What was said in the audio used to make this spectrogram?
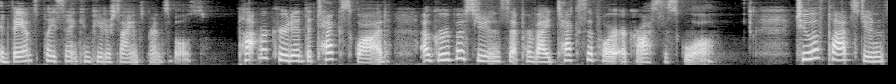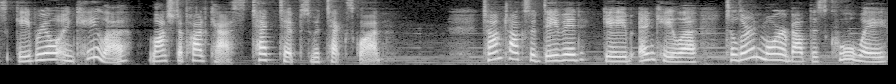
advanced placement computer science principles. Platt recruited the Tech Squad, a group of students that provide tech support across the school. Two of Platt's students, Gabriel and Kayla, launched a podcast, Tech Tips with Tech Squad. Tom talks with David, Gabe, and Kayla to learn more about this cool way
